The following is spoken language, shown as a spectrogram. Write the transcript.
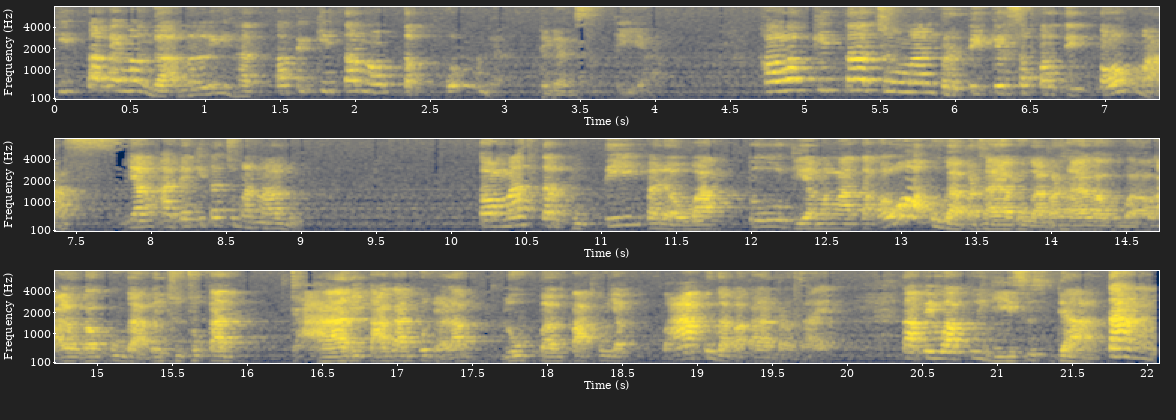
kita memang nggak melihat tapi kita mau tekun nggak dengan setia kalau kita cuma berpikir seperti Thomas yang ada kita cuma malu Thomas terbukti pada waktu dia mengatakan oh aku nggak percaya aku nggak percaya aku nggak kalau aku nggak mencucukkan jari tanganku dalam lubang paku ya aku nggak bakalan percaya. Tapi waktu Yesus datang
